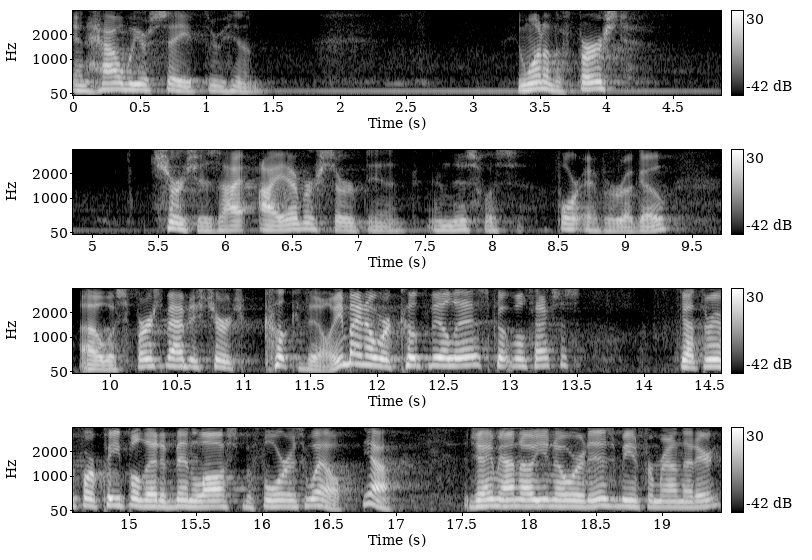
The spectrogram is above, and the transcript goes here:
and how we are saved through him. In one of the first churches I, I ever served in, and this was forever ago, uh, was First Baptist Church, Cookville. Anybody know where Cookville is? Cookville, Texas? Got three or four people that have been lost before as well. Yeah. Jamie, I know you know where it is, being from around that area.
